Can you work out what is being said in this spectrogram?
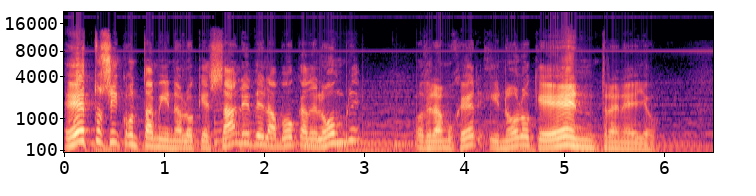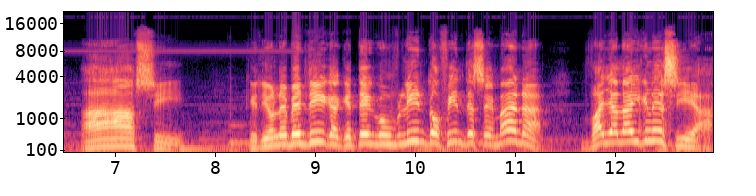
Esto sí contamina lo que sale de la boca del hombre o de la mujer y no lo que entra en ello. Ah, sí. Que Dios le bendiga, que tenga un lindo fin de semana. Vaya a la iglesia.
